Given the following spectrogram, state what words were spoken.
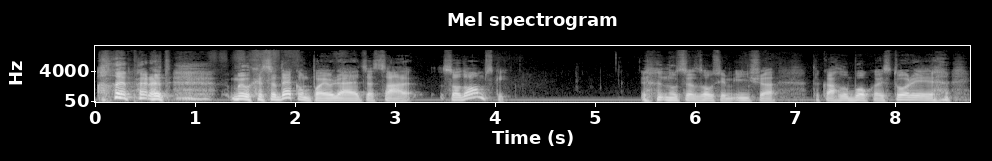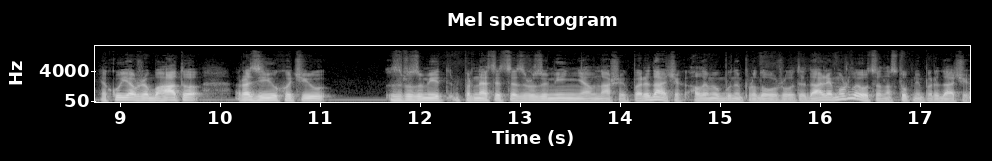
Але перед Мелхиседеком появляється цар Содомський. Ну, це зовсім інша така глибока історія, яку я вже багато разів хотів зрозуміти, принести це зрозуміння в наших передачах, але ми будемо продовжувати далі. Можливо, це наступні передачі.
